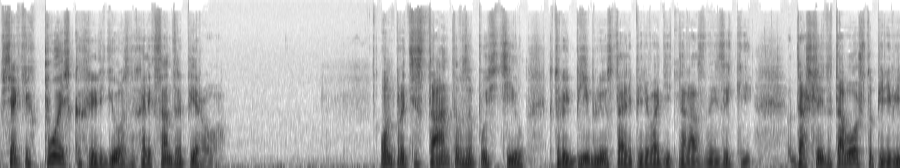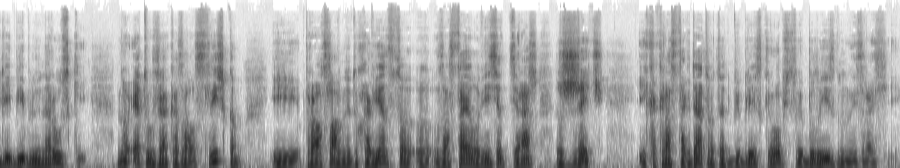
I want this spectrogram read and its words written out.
всяких поисках религиозных Александра Первого. Он протестантов запустил, которые Библию стали переводить на разные языки. Дошли до того, что перевели Библию на русский. Но это уже оказалось слишком, и православное духовенство э, заставило весь этот тираж сжечь. И как раз тогда-то вот это библейское общество и было изгнано из России.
